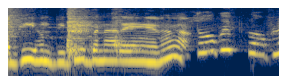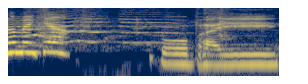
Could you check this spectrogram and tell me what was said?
अभी हम वीडियो बना रहे हैं ना। तो कोई प्रॉब्लम है क्या? ओ भाई।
